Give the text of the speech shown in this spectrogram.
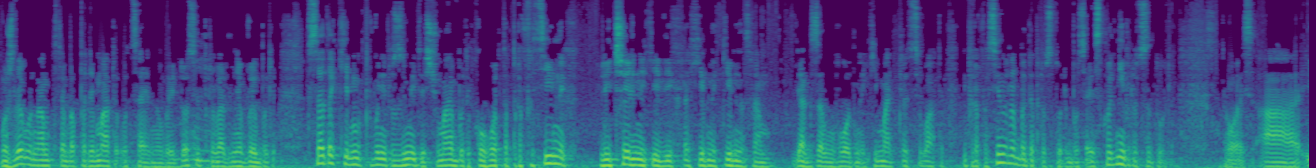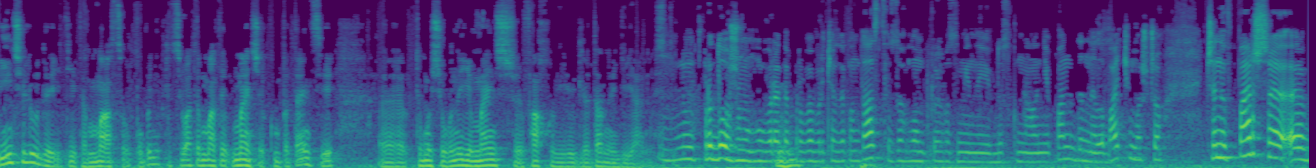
можливо нам треба переймати оцей новий досвід проведення виборів. Все-таки ми повинні розуміти, що має бути когорта професійних лічильників і рахівників, назвемо як завгодно, які мають працювати і професійно робити процедури, бо це і складні процедури. Ось а інші люди, які там масово повинні працювати, мати менше компетенції, е, тому що вони є менш фахові для даної діяльності. Ну, продовжимо говорити про виборче законодавство, загалом про його зміни і вдосконалення. Пане Даниле, бачимо, що чи не вперше е,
